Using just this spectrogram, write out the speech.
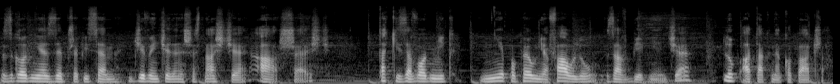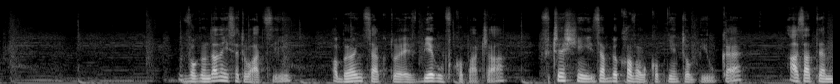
Zgodnie z przepisem 9.1.16a6 taki zawodnik nie popełnia faulu za wbiegnięcie lub atak na kopacza. W oglądanej sytuacji obrońca, który wbiegł w kopacza, wcześniej zablokował kopniętą piłkę, a zatem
